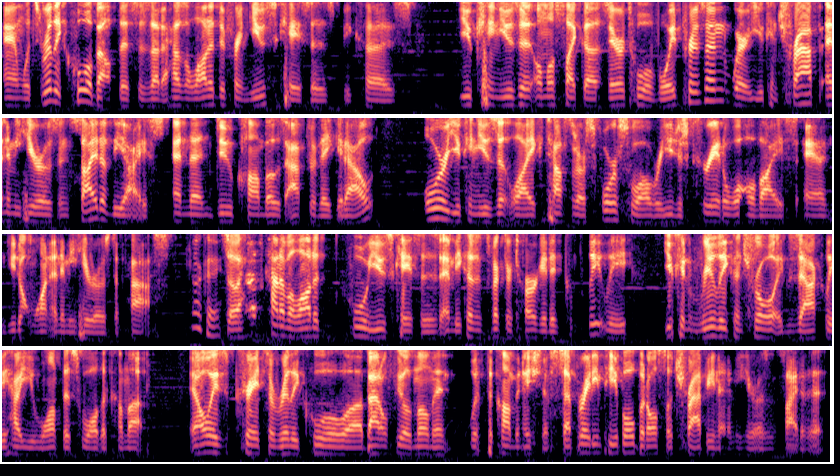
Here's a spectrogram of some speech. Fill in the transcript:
And what's really cool about this is that it has a lot of different use cases because you can use it almost like a Zeratul Void Prison, where you can trap enemy heroes inside of the ice and then do combos after they get out. Or you can use it like Tassadar's Force Wall, where you just create a wall of ice and you don't want enemy heroes to pass. Okay. So it has kind of a lot of cool use cases, and because it's vector targeted completely, you can really control exactly how you want this wall to come up. It always creates a really cool uh, battlefield moment with the combination of separating people, but also trapping enemy heroes inside of it.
